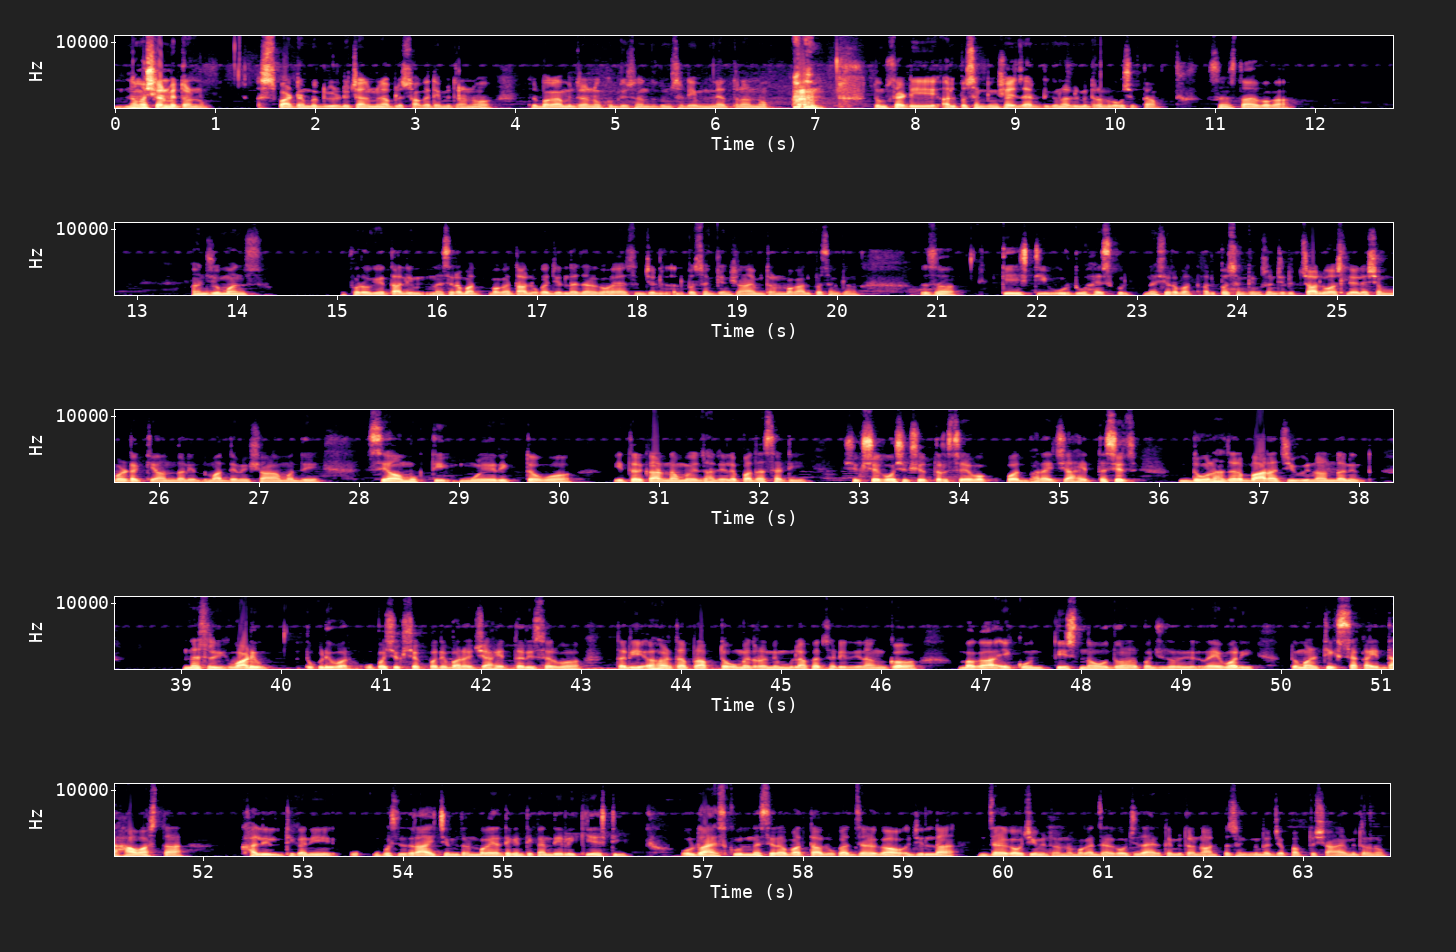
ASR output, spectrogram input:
नमस्कार मित्रांनो. स्पार्टन प्रति यूट्यूब चॅनलमध्ये आपलं स्वागत आहे मित्रांनो. तर बघा मित्रांनो खूप दिवसानंतर तुमच्यासाठी मित्रांनो तुमच्यासाठी अल्पसंख्याक शाळेत जाहिरात घेऊन आले मित्रांनो बघू शकता. संस्था आहे बघा. अंजुमन्स फरोगे तालीम नसिराबाद. बघा तालुका जिल्हा जळगाव या संचलित अल्पसंख्याक शाळा आहे मित्रांनो. बघा अल्पसंख्याक. जसं K S T Urdu high school Nashirabad अल्पसंख्याक संचलित चालू असलेल्या शंभर टक्के अनुदानित माध्यमिक शाळामध्ये सेवामुक्तीमुळे रिक्त व इतर कारणामुळे झालेल्या पदासाठी शिक्षक व शिक्षकेतर सेवक पद भरायचे आहे. तसेच दोन हजार बाराची विनानुदानित नैसर्गिक वाढीव तुकडीवर उपशिक्षक पदे भरायची आहेत. तरी सर्व तरी अर्हताप्राप्त उमेदवारांनी मुलाखतीसाठी दिनांक बघा एकोणतीस नऊ दोन हजार पंचवीस रोजी रविवारी तुम्हाला ठीक सकाळी दहा वाजता खालील ठिकाणी उपस्थित राहायचे मित्रांनो. बघा या ठिकाणी ठिकाण दिले K S T Urdu high school Nasirabad taluka Jalgaon जिल्हा जळगावची मित्रांनो. बघा जळगावची जाहीर तर मित्रांनो अल्पसंख्याक दर्जाप्राप्त शाळा आहे मित्रांनो.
